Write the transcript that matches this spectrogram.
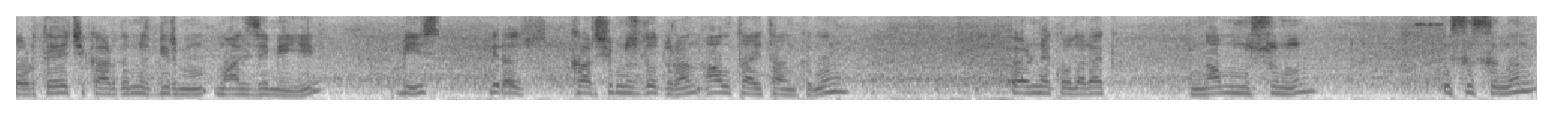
ortaya çıkardığımız bir malzemeyi biz biraz karşımızda duran Altay tankının örnek olarak namlusunun ısısının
